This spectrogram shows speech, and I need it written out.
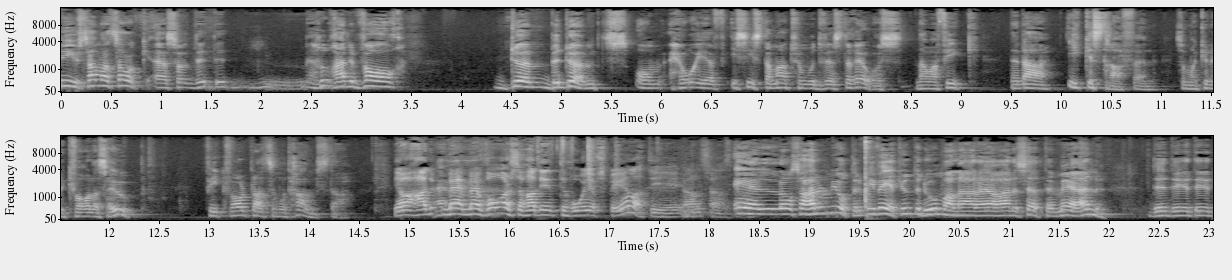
det är ju samma sak, alltså, det, det, hur hade VAR döm, bedömts om HIF i sista matchen mot Västerås, när man fick den där icke-straffen som man kunde kvala sig upp, fick kvalplatsen mot Halmstad. Ja, hade, med, med VAR så hade inte HIF spelat i Allsvenskan. Eller så hade de gjort det. Vi vet ju inte domarna hade sett det, men det, det, det,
